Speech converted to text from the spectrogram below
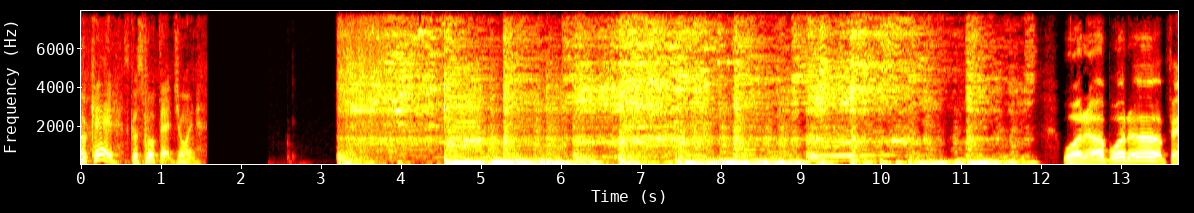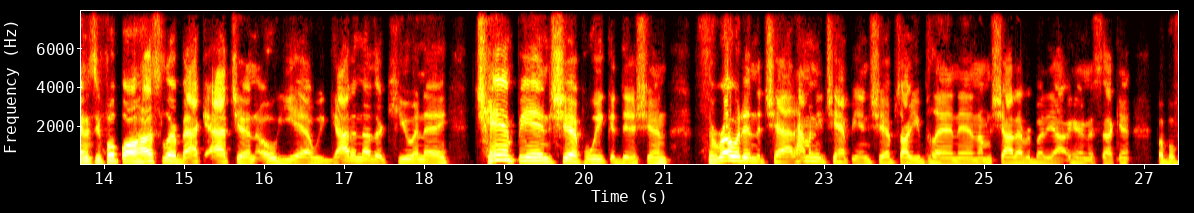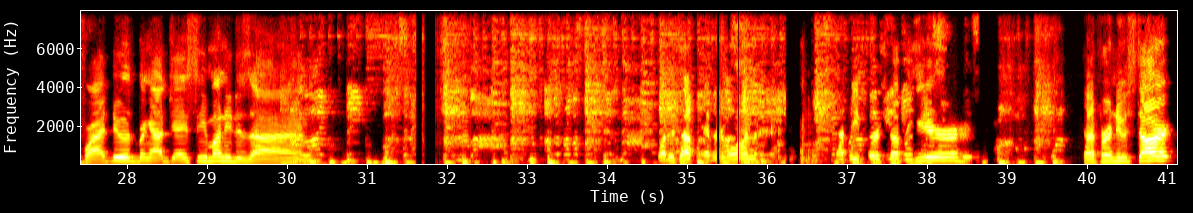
Okay, let's go smoke that joint. What up? What up? Fantasy football hustler back at you. And oh yeah, we got another Q&A championship week edition. Throw it in the chat. How many championships are you playing in? I'm shout everybody out here in a second. But before I do, let's bring out JC Money Design. What is up, everyone? Happy first of the year. Time for a new start.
